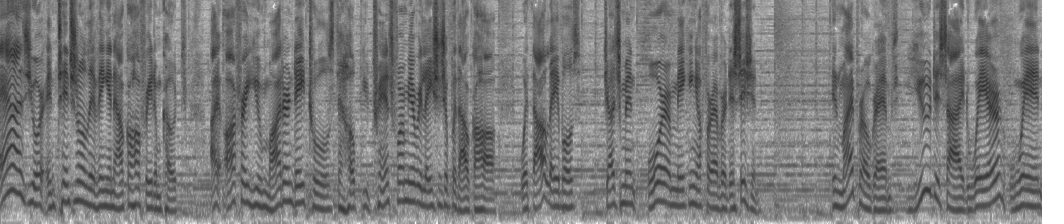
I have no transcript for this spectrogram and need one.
As your intentional living and alcohol freedom coach, I offer you modern day tools to help you transform your relationship with alcohol without labels, judgment, or making a forever decision. In my programs, you decide where, when,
